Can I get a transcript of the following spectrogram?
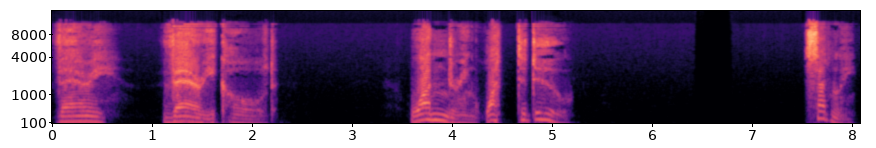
very, very cold, wondering what to do. Suddenly,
